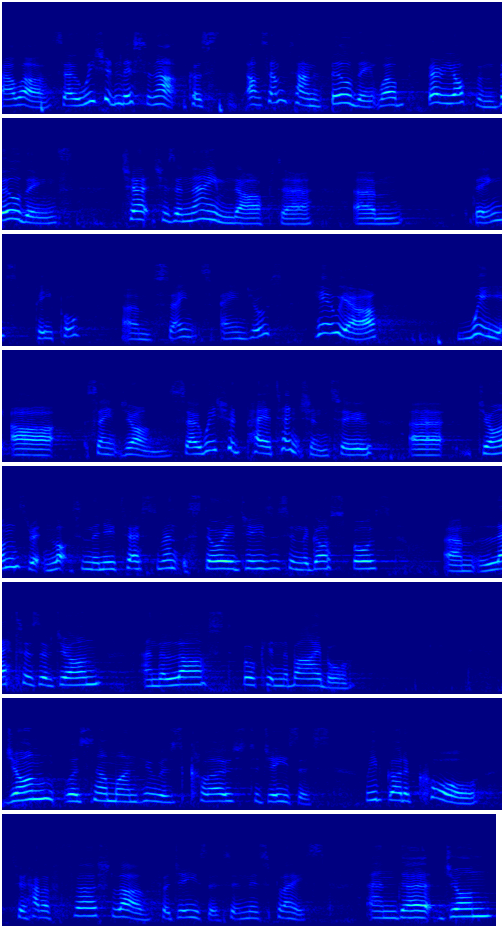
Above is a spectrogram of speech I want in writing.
Oh, well, so we should listen up because uh, sometimes building, well, very often buildings, churches are named after um, things, people, um, saints, angels. Here we are. We are St. John's. So we should pay attention to uh, John's, written lots in the New Testament, the story of Jesus in the Gospels, um, letters of John, and the last book in the Bible. John was someone who was close to Jesus. We've got a call to have a first love for Jesus in this place. And uh, John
